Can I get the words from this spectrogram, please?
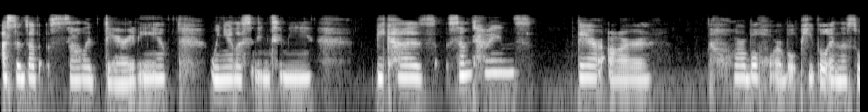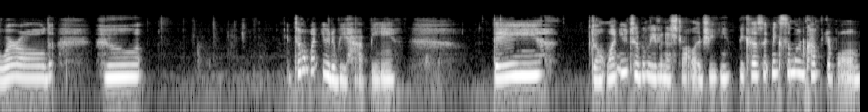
a sense of solidarity when you're listening to me because sometimes there are horrible horrible people in this world who don't want you to be happy. They don't want you to believe in astrology because it makes them uncomfortable.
